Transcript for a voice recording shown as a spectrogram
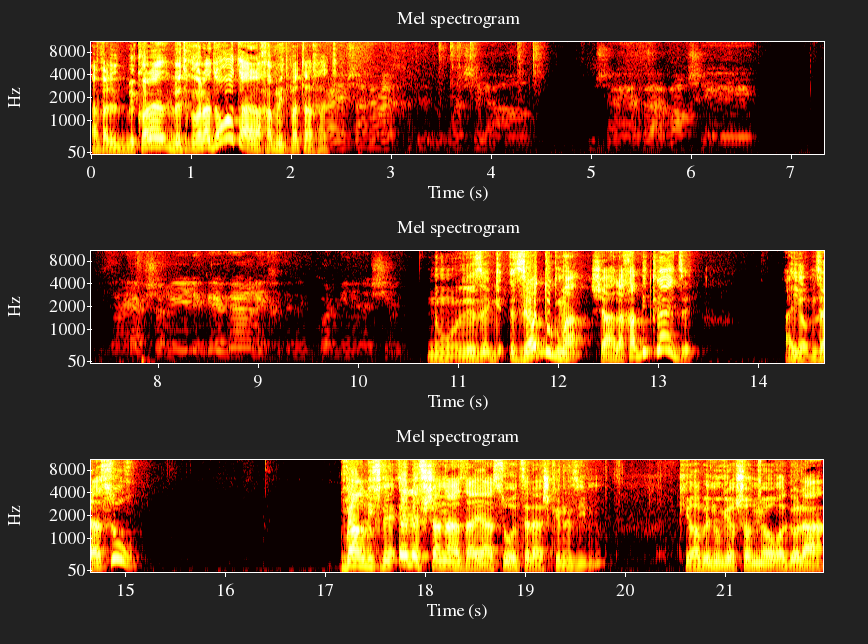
אבל בכל, בכל הדורות ההלכה מתפתחת. אבל אפשר גם לקחת את הדוגמה של ה... כמו שהיה בעבר, שזה היה אפשרי לגבר להתחתן עם כל מיני נשים. נו, זה, זה עוד דוגמה שההלכה ביטלה את זה. היום זה אסור. כבר לפני אלף שנה זה היה אסור אצל האשכנזים, כי רבנו גרשון מאור הגולה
